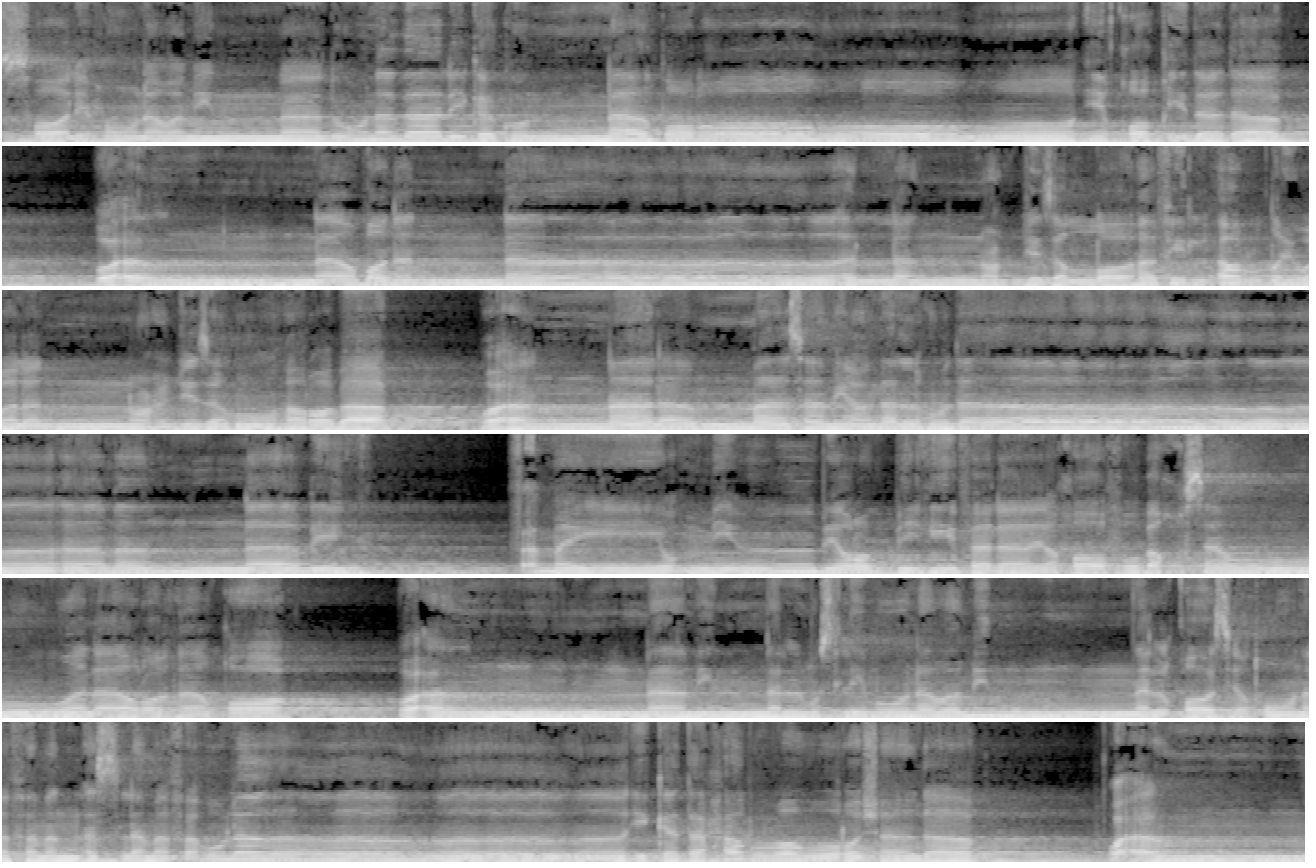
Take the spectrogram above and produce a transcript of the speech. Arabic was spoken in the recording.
الصالحون ومنا دون ذلك كنا طرائق قددا وأنا ظننا أن لن نعجز الله في الأرض ولن نعجزه هربا وأنا لما سمعنا الهدى به فمن يؤمن بربه فلا يخاف بخسا ولا رهقا. وأنا منا المسلمون ومنا القاسطون فمن أسلم فأولئك تحروا رشدا. وأما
